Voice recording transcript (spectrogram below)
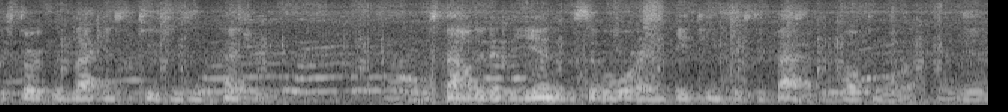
historically black institutions in the country. Uh, It was founded at the end of the Civil War in 1865 in Baltimore, and then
